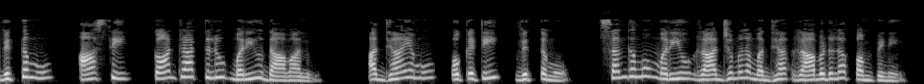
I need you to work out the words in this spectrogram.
విత్తము ఆస్తి కాంట్రాక్టులు మరియు దావాలు. అధ్యాయము ఒకటి. విత్తము. సంఘము మరియు రాజ్యముల మధ్య రాబడుల పంపిణీ.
